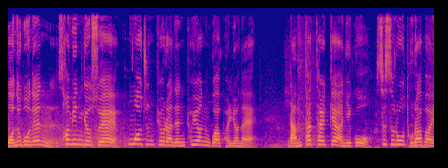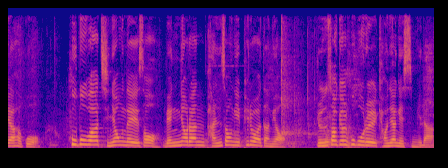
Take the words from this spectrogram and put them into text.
원 후보는 서민 교수의 홍어준표라는 표현과 관련해 남 탓할 게 아니고 스스로 돌아봐야 하고 후보와 진영 내에서 맹렬한 반성이 필요하다며 윤석열 후보를 겨냥했습니다.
